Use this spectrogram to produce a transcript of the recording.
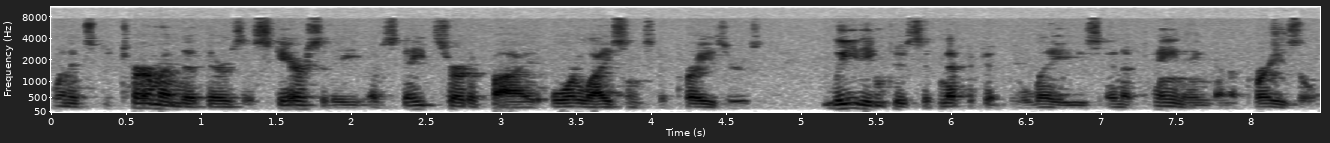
when it's determined that there's a scarcity of state certified or licensed appraisers, leading to significant delays in obtaining an appraisal.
